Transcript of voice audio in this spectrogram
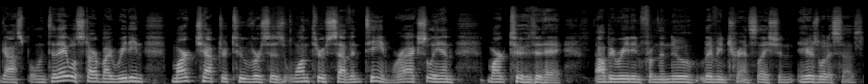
gospel. And today we'll start by reading Mark chapter 2, verses 1 through 17. We're actually in Mark 2 today. I'll be reading from the New Living Translation. Here's what it says.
